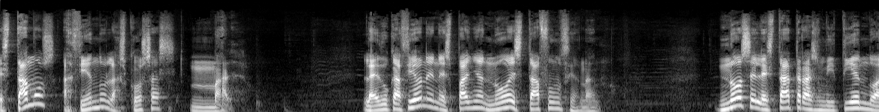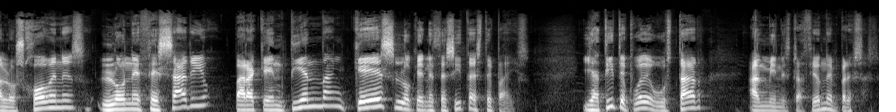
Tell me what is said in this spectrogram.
estamos haciendo las cosas mal. La educación en España no está funcionando no se le está transmitiendo a los jóvenes lo necesario para que entiendan qué es lo que necesita este país. Y a ti te puede gustar administración de empresas.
